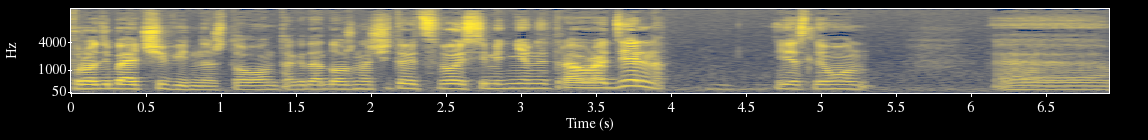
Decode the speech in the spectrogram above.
вроде бы очевидно, что он тогда должен отсчитывать свой семидневный траур отдельно, если он э,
